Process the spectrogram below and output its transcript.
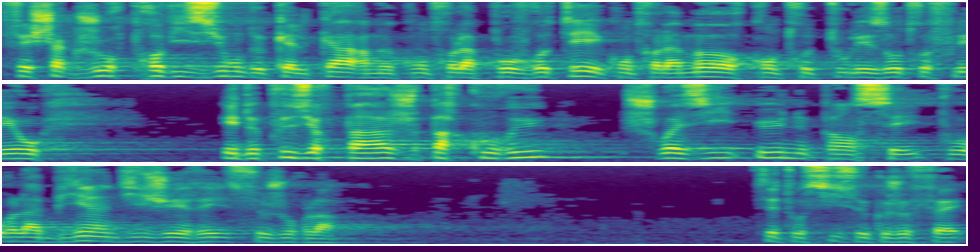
Fais chaque jour provision de quelque arme contre la pauvreté et contre la mort, contre tous les autres fléaux, et de plusieurs pages parcourues, choisis une pensée pour la bien digérer ce jour-là. C'est aussi ce que je fais.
